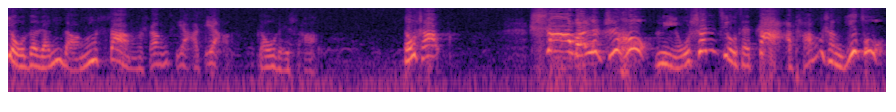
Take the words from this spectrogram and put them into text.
有的人等上上下下都给杀了，都杀了。杀完了之后，扭身就在大堂上一坐，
